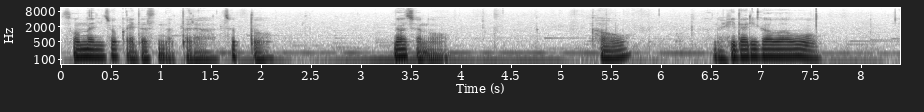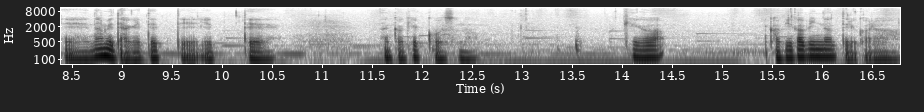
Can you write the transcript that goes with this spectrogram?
そんなにちょっかい出すんだったらちょっとナーシャの顔あの左側を、えー、舐めてあげてって言ってなんか結構その毛がガビガビになってるから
